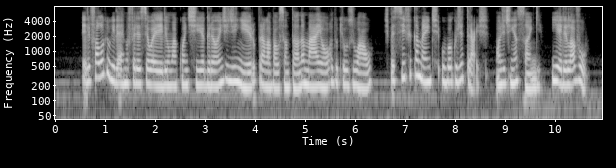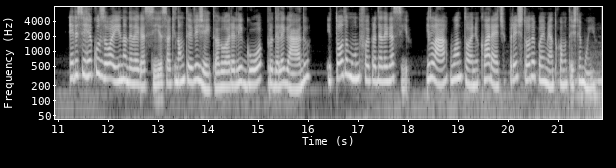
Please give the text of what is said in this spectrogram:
ele falou que o Guilherme ofereceu a ele uma quantia grande de dinheiro para lavar o Santana, maior do que o usual, especificamente o banco de trás, onde tinha sangue, e ele lavou. Ele se recusou a ir na delegacia, só que não teve jeito. A Glória ligou para o delegado e todo mundo foi para a delegacia. E lá, o Antônio Claretti prestou depoimento como testemunha.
